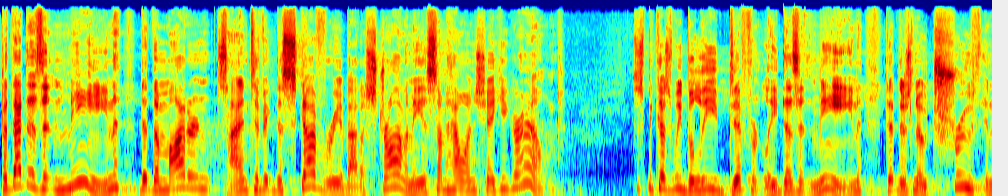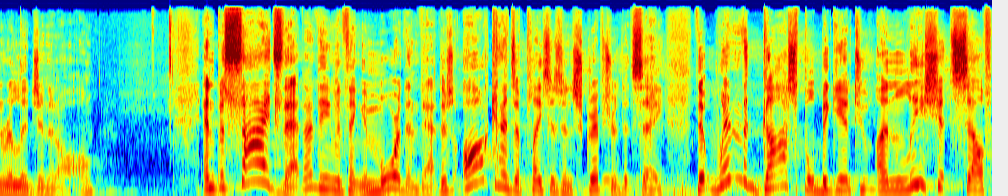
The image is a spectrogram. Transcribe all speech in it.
But that doesn't mean that the modern scientific discovery about astronomy is somehow on shaky ground. Just because we believe differently doesn't mean that there's no truth in religion at all. And besides that, I'm even thinking more than that, there's all kinds of places in Scripture that say that when the gospel began to unleash itself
